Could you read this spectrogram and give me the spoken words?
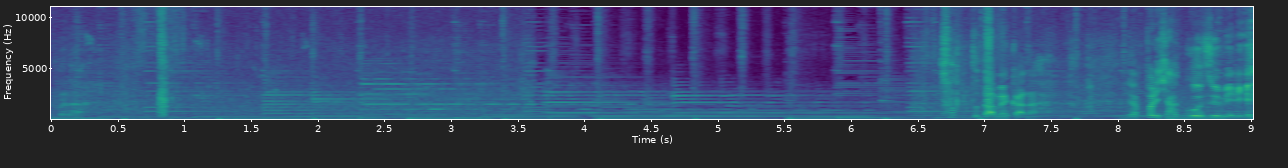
ようかな。ちょっとダメかな。やっぱり150ミリ。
